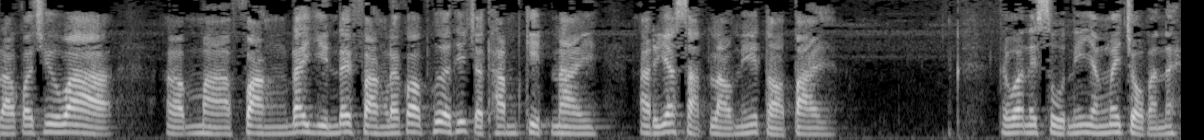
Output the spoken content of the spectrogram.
เราก็ชื่อว่ามาฟังได้ยินได้ฟังแล้วก็เพื่อที่จะทำกิจในอริยสัจเหล่านี้ต่อไป แต่ว่าในสูตรนี้ยังไม่จบอะนะ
